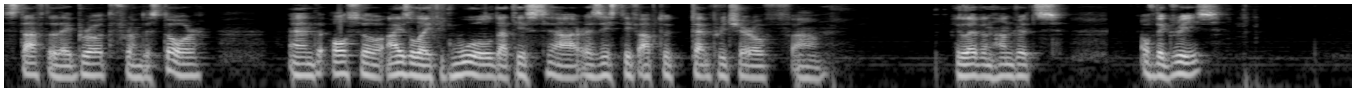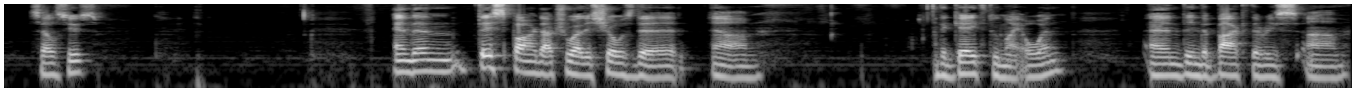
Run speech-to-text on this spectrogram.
stuff that I brought from the store and also isolating wool that is uh, resistive up to temperature of um, 11 hundredths of degrees Celsius. And then this part actually shows the um, the gate to my oven, and in the back there is um,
